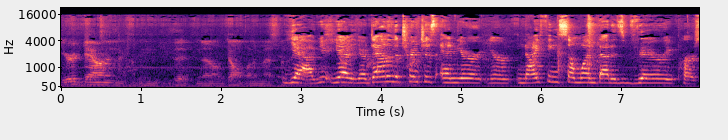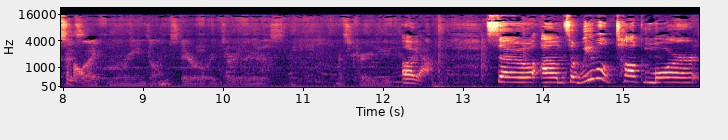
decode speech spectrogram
you're down in, the no, don't want to mess with. Yeah, you, yeah, you're down in the trenches and you're you're knifing someone that is very personal. like Marines on steroids right there. It's, that's crazy. Oh yeah. So um, so we will talk more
